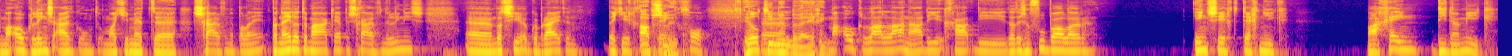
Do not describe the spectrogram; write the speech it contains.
maar ook links uitkomt, omdat je met schuivende pane- panelen te maken hebt, schuivende linies. Ehm, dat zie je ook bij Breiten. Dat je Absoluut. denkt, goh, Heel team in beweging. maar ook Lalana, die gaat, die, dat is een voetballer, inzicht, techniek, maar geen dynamiek.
